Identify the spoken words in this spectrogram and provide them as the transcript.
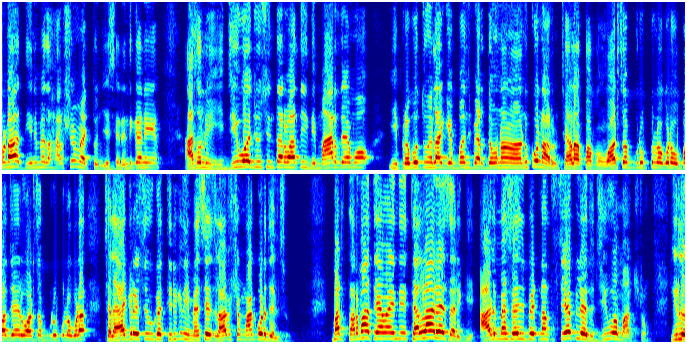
కూడా దీని మీద హర్షం వ్యక్తం చేశారు. ఎందుకని? అసలు ఈ జీవో చూసిన తర్వాత ఇది మారదేమో ఈ ప్రభుత్వం ఇలాగ ఇబ్బంది పెడదామని అనుకున్నారు. చాలా పాపం వాట్సాప్ గ్రూప్లో కూడా ఉపాధ్యాయులు వాట్సాప్ గ్రూప్లో కూడా చాలా అగ్రెసివ్గా తిరిగి ఈ మెసేజ్లు ఆ విషయం మాకు కూడా తెలుసు. బట్ తర్వాత ఏమైంది? తెల్లారేసరికి వాళ్ళు మెసేజ్ పెట్టినంత సేపు లేదు జీవో మార్చడం. వీళ్ళు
